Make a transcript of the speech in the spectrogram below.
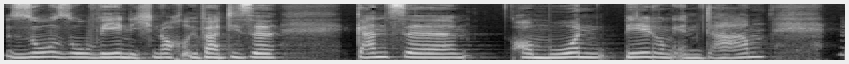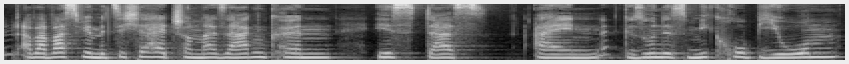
so, so wenig noch über diese ganze Hormonbildung im Darm. Aber was wir mit Sicherheit schon mal sagen können, ist, dass ein gesundes Mikrobiom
